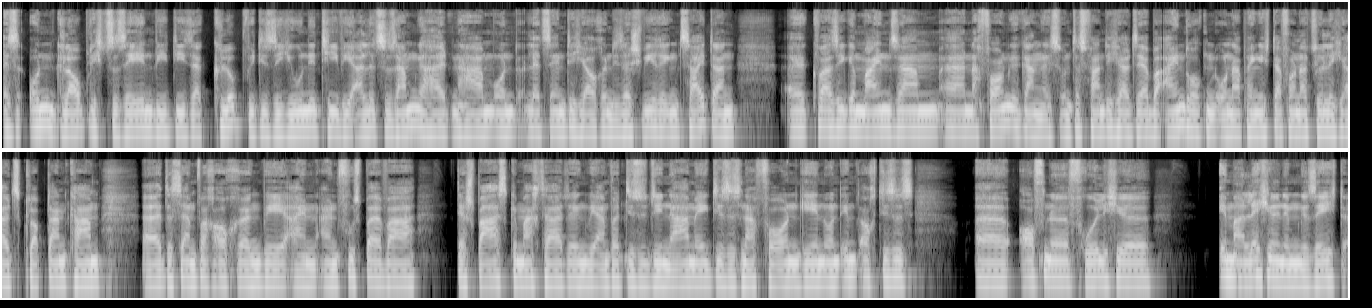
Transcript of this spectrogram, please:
es unglaublich zu sehen, wie dieser Club, wie diese Unity, wie alle zusammengehalten haben und letztendlich auch in dieser schwierigen Zeit dann äh, quasi gemeinsam äh, nach vorn gegangen ist. Und das fand ich halt sehr beeindruckend, unabhängig davon natürlich, als Klopp dann kam, äh, dass einfach auch irgendwie ein, ein Fußball war, der Spaß gemacht hat, irgendwie einfach diese Dynamik, dieses nach vorn gehen und eben auch dieses äh, offene, fröhliche, immer Lächeln im Gesicht,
